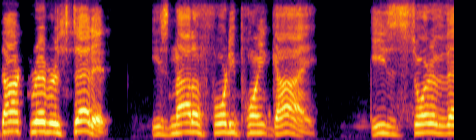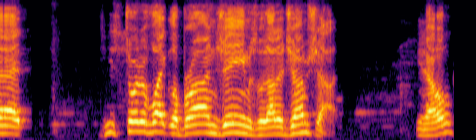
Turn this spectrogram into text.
Doc Rivers said it. He's not a 40 point guy he's sort of that he's sort of like LeBron James without a jump shot, you know.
